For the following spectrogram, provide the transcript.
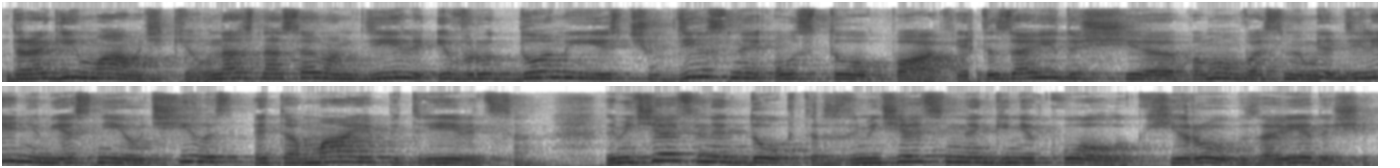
Дорогие мамочки, у нас на самом деле и в роддоме есть чудесный остеопат. Это заведующая, по-моему, восьмым отделением, я с ней училась. Это Майя Петревица. Замечательный доктор, замечательный гинеколог, хирург, заведующий.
